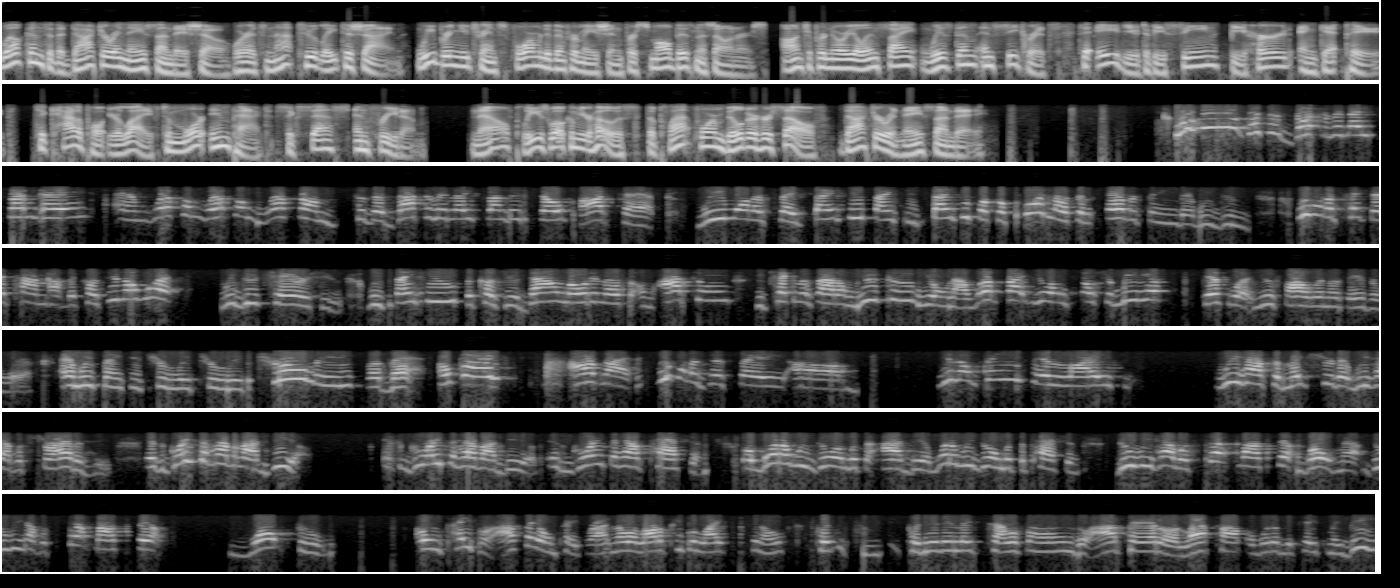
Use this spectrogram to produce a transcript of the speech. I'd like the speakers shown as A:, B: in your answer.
A: Welcome to the Dr. Renee Sunday Show, where it's not too late to shine. We bring you transformative information for small business owners, entrepreneurial insight, wisdom, and secrets to aid you to be seen, be heard, and get paid, to catapult your life to more impact, success, and freedom. Now, please welcome your host, the platform builder herself, Dr. Renee Sunday.
B: Welcome to the Dr. Renee Sunday Show podcast. We want to say thank you, thank you, thank you for supporting us in everything that we do. We want to take that time out because you know what? We do cherish you. We thank you because you're downloading us on iTunes, you're checking us out on YouTube, you're on our website, you're on social media. Guess what? You're following us everywhere. And we thank you truly, truly, truly for that. Okay? All right. We want to just say, um, you know, things in life, we have to make sure that we have a strategy. It's great to have an idea. It's great to have ideas. It's great to have passion. But what are we doing with the idea? What are we doing with the passion? Do we have a step by step roadmap? Do we have a step by step walkthrough on paper. I say on paper. I know a lot of people like, you know, putting putting it in their telephones or iPad or laptop or whatever the case may be.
